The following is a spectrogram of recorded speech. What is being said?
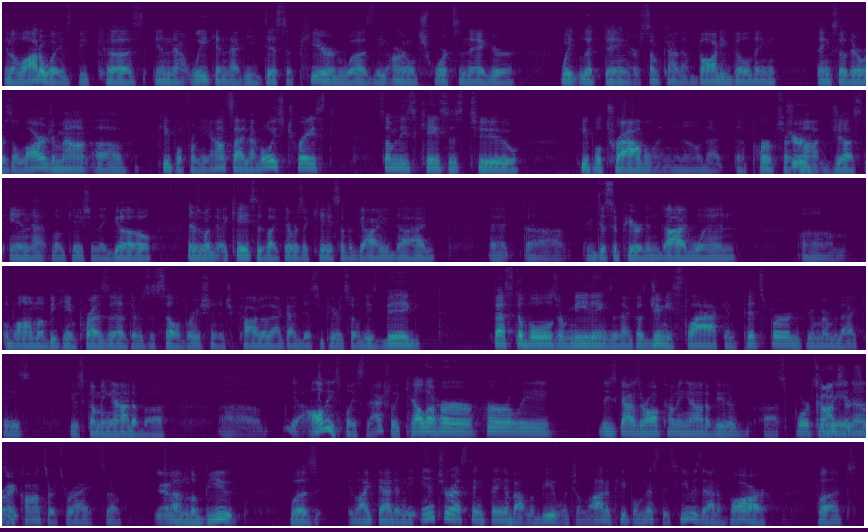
in a lot of ways because in that weekend that he disappeared was the Arnold Schwarzenegger weightlifting or some kind of bodybuilding thing. So there was a large amount of people from the outside. And I've always traced some of these cases to people traveling, you know, that the perps are sure. not just in that location. They go, there's what the cases like there was a case of a guy who died at, uh, who disappeared and died when, um, Obama became president. There was a celebration in Chicago. That guy disappeared. So these big festivals or meetings, and that goes Jimmy Slack in Pittsburgh, if you remember that case. He was coming out of a, uh, yeah, all these places actually. Kelleher, Hurley, these guys are all coming out of either uh, sports concerts, arenas right? or concerts, right? So, yeah. um, LaBute was like that. And the interesting thing about LaBute, which a lot of people missed, is he was at a bar, but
